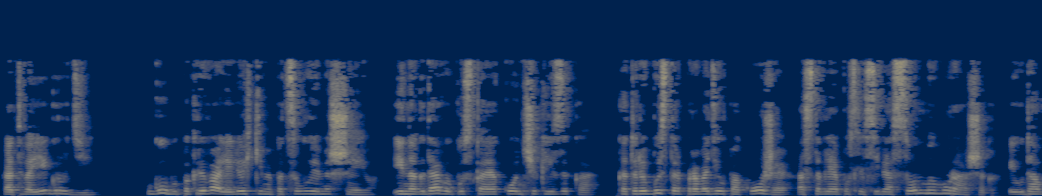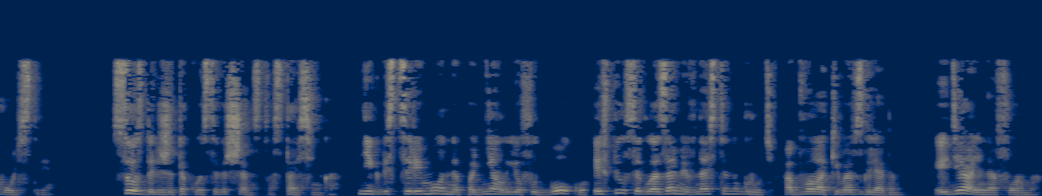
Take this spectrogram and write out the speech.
о твоей груди. Губы покрывали легкими поцелуями шею, иногда выпуская кончик языка, который быстро проводил по коже, оставляя после себя сонмы мурашек и удовольствие. Создали же такое совершенство, Стасенька. Ник бесцеремонно поднял ее футболку и впился глазами в Настину грудь, обволакивая взглядом. «Идеальная форма»,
